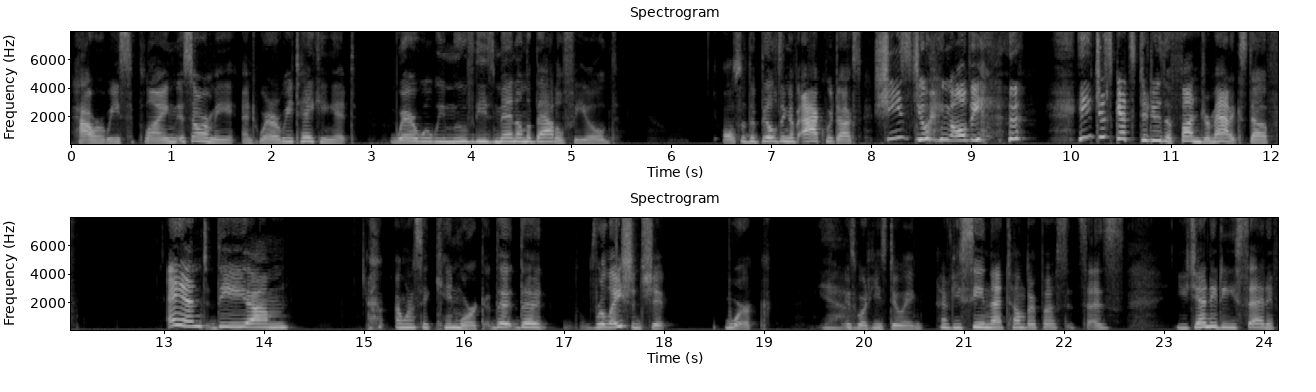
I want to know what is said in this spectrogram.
how are we supplying this army, and where are we taking it? Where will we move these men on the battlefield? Also, the building of aqueducts. She's doing all the. he just gets to do the fun, dramatic stuff. And the, um. I want to say kin work. The, the relationship work Yeah. is what he's doing. Have you seen that Tumblr post It says, Eugenides said, if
